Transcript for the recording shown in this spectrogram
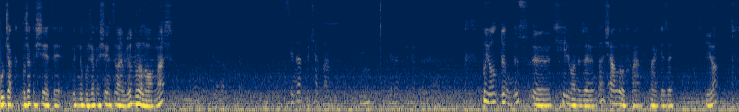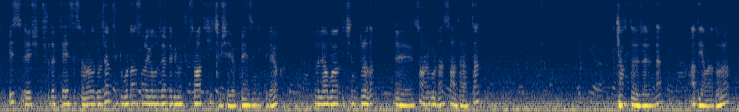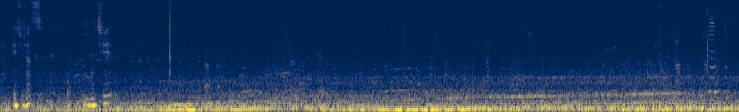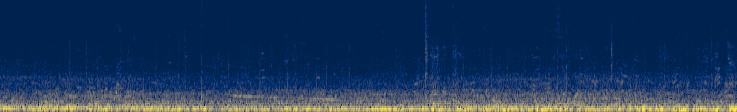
Bucak, Bucak aşireti, ünlü Bucak aşireti var biliyor. Buralı onlar. Sedat Bıçak var. Sedat Bıçak var. Bu yol dümdüz e, Hilvan üzerinden Şanlıurfa merkeze gidiyor. Biz e, şimdi şurada bir tesis var orada duracağım çünkü buradan sonra yol üzerinde bir buçuk saat hiçbir şey yok. Benzinlik bile yok. Burada lavabo için duralım. E, sonra buradan sağ taraftan Kahta üzerinden Adıyaman'a doğru geçeceğiz. Mıçı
